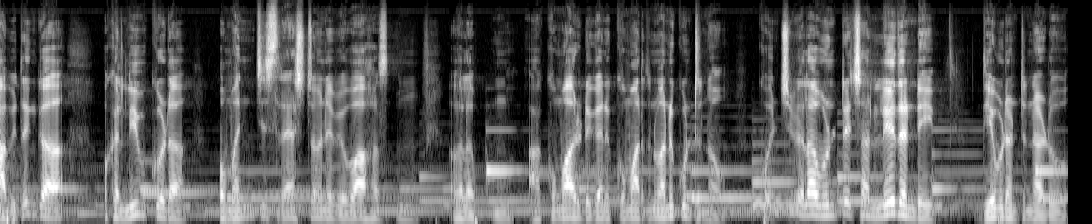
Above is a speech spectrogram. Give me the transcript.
ఆ విధంగా ఒక లీవ్ కూడా ఓ మంచి శ్రేష్టమైన వివాహ ఆ కుమారుడు కానీ కుమార్తెను అనుకుంటున్నావు. కొంచెం ఇలా ఉంటే చాలు లేదండి. దేవుడు అంటున్నాడు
